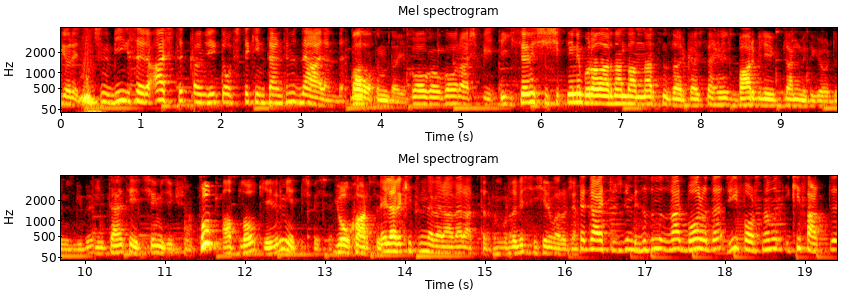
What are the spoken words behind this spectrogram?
görelim. Şimdi bilgisayarı açtık. Öncelikle ofisteki internetimiz ne alemde? Go. Bastım dayı. Go go go rush B. Bilgisayarın şişikliğini buralardan da anlarsınız arkadaşlar. Henüz bar bile yüklenmedi gördüğünüz gibi. İnternete yetişemeyecek şu an. Hop! Upload gelir mi 75'e? Yok artık. El hareketimle beraber arttırdım. Burada bir sihir var hocam. Gayet düzgün bir hızımız var. Bu arada GeForce Now'ın iki farklı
